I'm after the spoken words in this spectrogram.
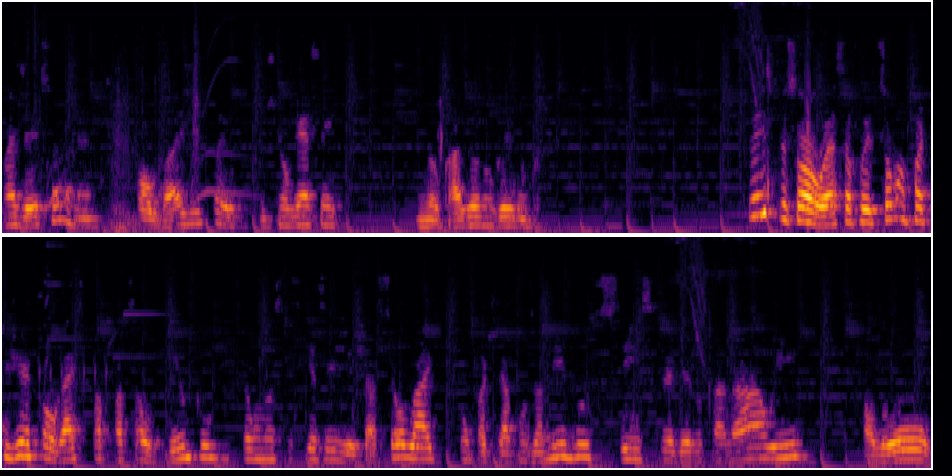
Mas é isso aí, né? Fall Guys é isso aí. A gente não ganha sempre. No meu caso, eu não ganho nunca. É isso, pessoal. Essa foi só uma partidinha de Fall Guys para passar o tempo. Então não se esqueça de deixar seu like, compartilhar com os amigos, se inscrever no canal e falou!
